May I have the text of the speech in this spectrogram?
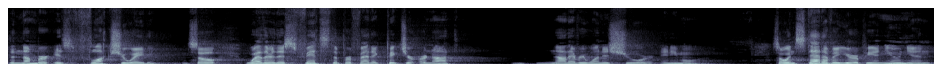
the number is fluctuating. And so, whether this fits the prophetic picture or not, not everyone is sure anymore. So, instead of a European Union,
